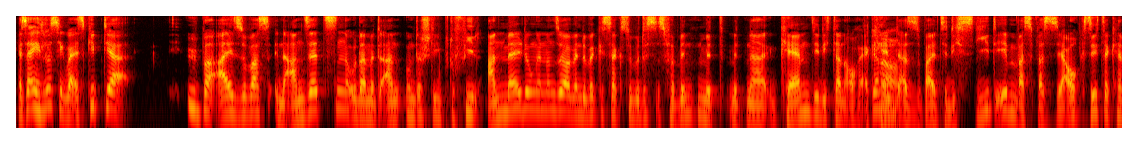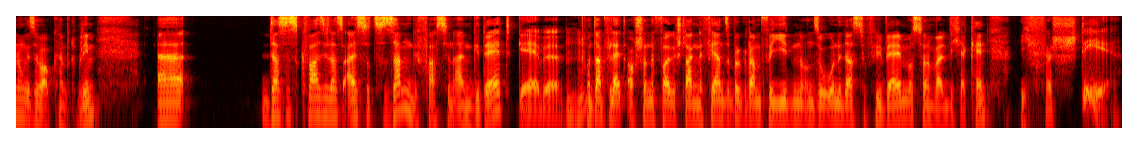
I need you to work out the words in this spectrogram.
Ist eigentlich lustig, weil es gibt ja überall sowas in Ansätzen oder mit an, unterschiedlichen Profilanmeldungen und so, aber wenn du wirklich sagst, du würdest es verbinden mit, mit einer Cam, die dich dann auch erkennt, genau. also sobald sie dich sieht eben, was, was ja auch Gesichtserkennung ist, überhaupt kein Problem, äh, dass es quasi das alles so zusammengefasst in einem Gerät gäbe mhm. und dann vielleicht auch schon eine vorgeschlagene Fernsehprogramm für jeden und so, ohne dass du viel wählen musst, sondern weil dich erkennt. Ich verstehe.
